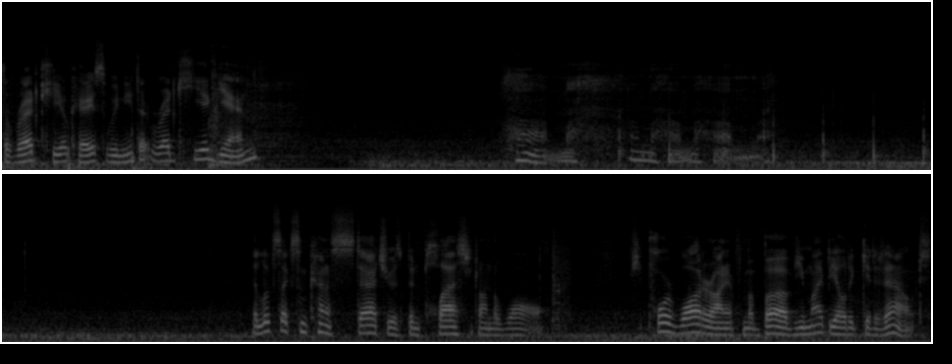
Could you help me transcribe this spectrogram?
The red key, okay, so we need that red key again. Hum, hum, hum, hum. It looks like some kind of statue has been plastered on the wall. If you poured water on it from above, you might be able to get it out.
